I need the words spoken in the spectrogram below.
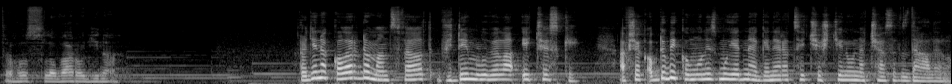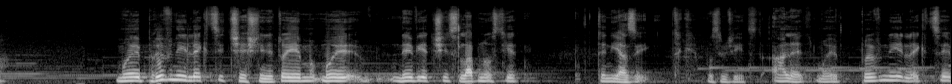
toho slova rodina. Rodina Kollerdo Mansfeld vždy mluvila i česky, avšak období komunismu jedné generaci češtinu na čas vzdálilo. Moje první lekce češtiny, to je moje největší slabnost, je ten jazyk musím říct. Ale moje první lekce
